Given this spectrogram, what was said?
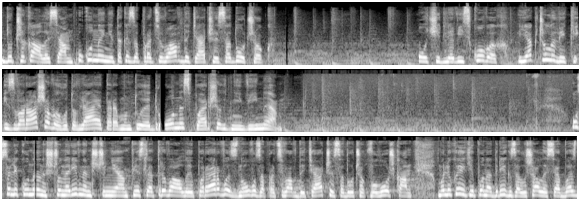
Дочекалися. У Кунині таки запрацював дитячий садочок. Очі для військових. Як чоловік із Вараша виготовляє та ремонтує дрони з перших днів війни. У селі Кунин, що на Рівненщині, після тривалої перерви знову запрацював дитячий садочок Волошка. Малюки, які понад рік залишалися без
